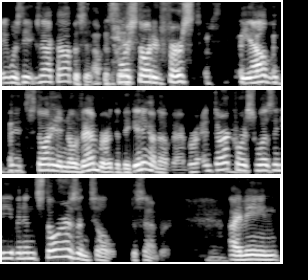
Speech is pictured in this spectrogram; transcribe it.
it was the exact opposite. Opposite. The tour started first. The album it started in November, the beginning of November, and Dark Mhm. Horse wasn't even in stores until December. Mhm. I mean,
